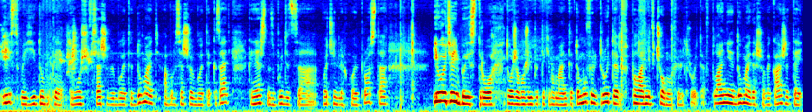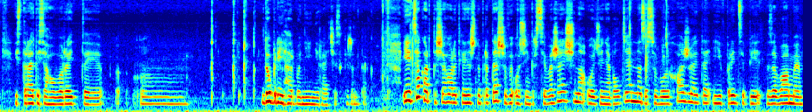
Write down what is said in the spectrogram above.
і свої думки. Тому що все, що ви будете думати, або все, що ви будете казати, звісно, збудеться дуже легко і просто. І очень бистро теж можуть бути такі моменти. Тому фільтруйте в плані в чому фільтруйте. В плані думайте, що ви кажете, і старайтеся говорити е, добрі гармонійні речі, скажімо так. І ця карта ще говорить, звісно, про те, що ви дуже красива жінка, дуже обалденна, за собою хажуєте, і в принципі за вами,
